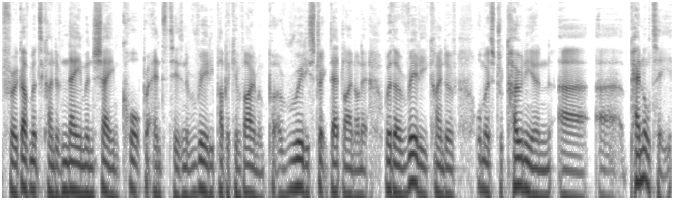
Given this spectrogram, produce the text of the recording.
for a government to kind of name and shame corporate entities in a really public environment, put a really strict deadline on it with a really kind of almost draconian uh, uh, penalty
